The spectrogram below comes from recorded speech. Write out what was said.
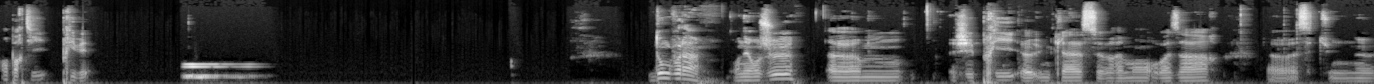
en partie privée. Donc voilà, on est en jeu. Euh, j'ai pris euh, une classe vraiment au hasard. Euh, c'est une,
